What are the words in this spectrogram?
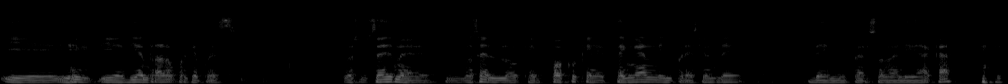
y, y, es bien raro porque pues pues ustedes me, no sé, lo que poco que tengan de impresión de, de mi personalidad acá.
